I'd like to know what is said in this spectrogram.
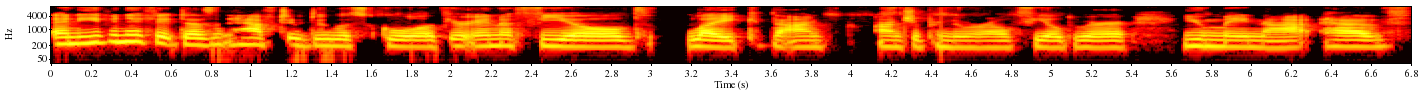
And even if it doesn't have to do with school, if you're in a field like the entrepreneurial field where you may not have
